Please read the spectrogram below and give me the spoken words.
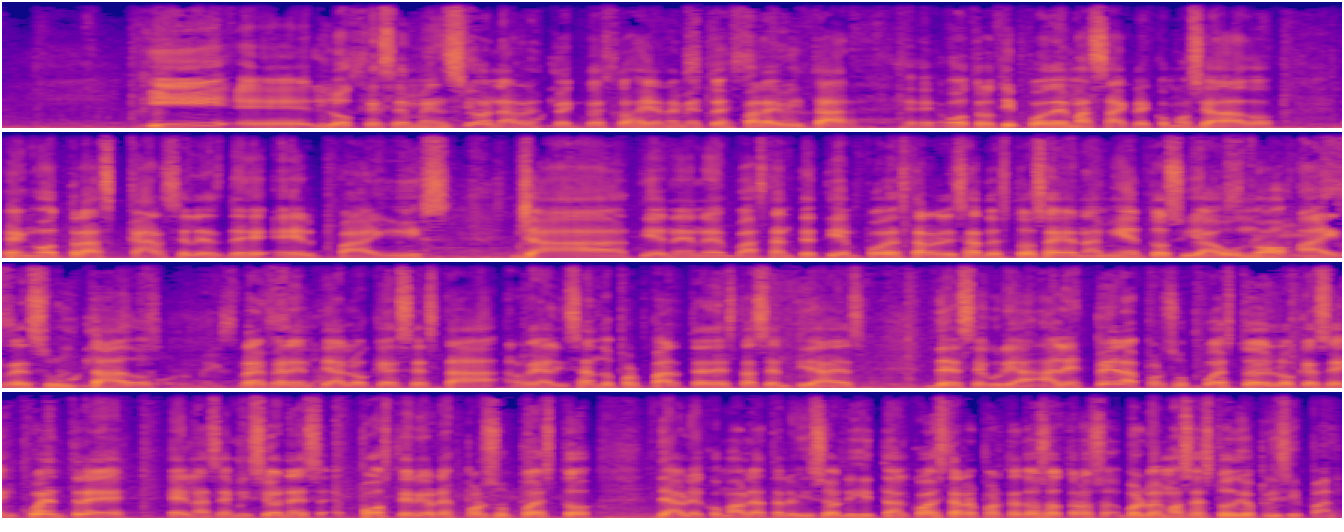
Y eh, lo que se menciona respecto a estos allanamientos es para evitar eh, otro tipo de masacre como se ha dado en otras cárceles del país. Ya tienen eh, bastante tiempo de estar realizando estos allanamientos y aún no hay resultados referente a lo que se está realizando por parte de estas entidades de seguridad. A la espera, por supuesto, de lo que se encuentre en las emisiones posteriores, por supuesto, de Hable como Habla Televisión Digital. Con este reporte nosotros volvemos a estudio principal.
